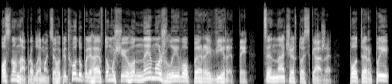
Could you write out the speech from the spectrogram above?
основна проблема цього підходу полягає в тому, що його неможливо перевірити. Це наче хтось каже потерпи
